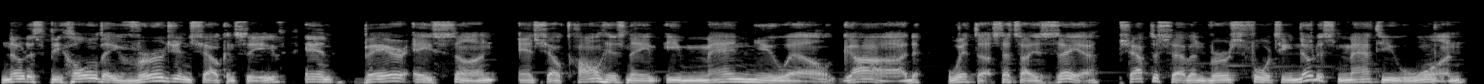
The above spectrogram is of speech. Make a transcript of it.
Notice, behold, a virgin shall conceive and bear a son, and shall call his name Emmanuel, God with us. That's Isaiah chapter 7, verse 14. Notice Matthew 1,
